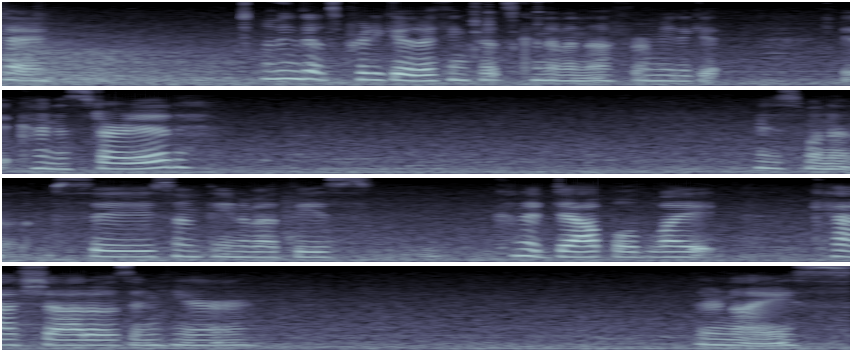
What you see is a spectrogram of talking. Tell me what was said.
Okay. I think that's pretty good. I think that's kind of enough for me to get get kind of started. I just want to say something about these kind of dappled light cast shadows in here. They're nice.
